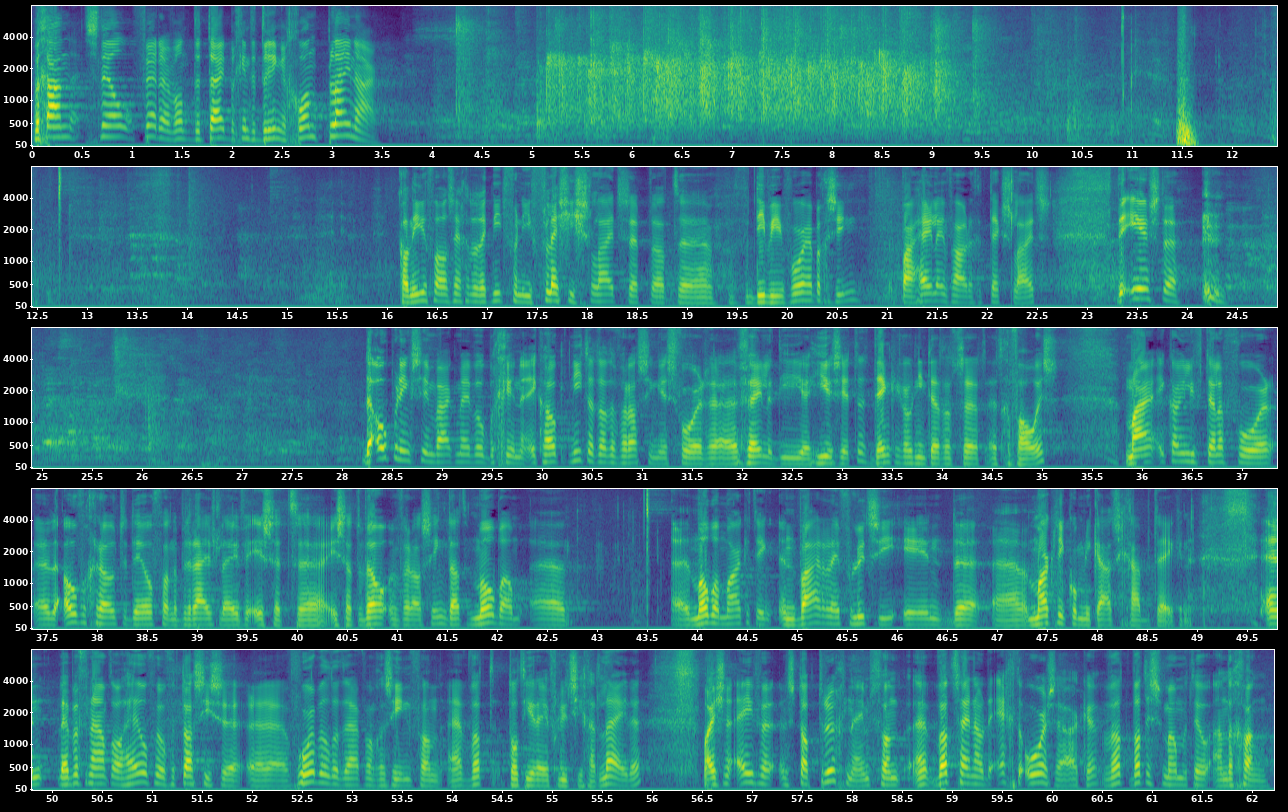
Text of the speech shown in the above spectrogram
We gaan snel verder, want de tijd begint te dringen. Juan Pleinaar. Ik kan in ieder geval zeggen dat ik niet van die flashy slides heb dat, uh, die we hiervoor hebben gezien. Een paar heel eenvoudige tekstslides. De eerste... De openingszin waar ik mee wil beginnen. Ik hoop niet dat dat een verrassing is voor uh, velen die uh, hier zitten. Denk ik ook niet dat dat het, het, geval is. Maar ik kan jullie vertellen, voor de overgrote deel van het bedrijfsleven is, het, is dat wel een verrassing. Dat mobile uh, mobile marketing een ware revolutie in de uh, marketingcommunicatie gaat betekenen. En we hebben vanavond al heel veel fantastische uh, voorbeelden daarvan gezien van wat tot die revolutie gaat leiden. Maar als je even een stap terugneemt van wat zijn nou de echte oorzaken, wat, wat is momenteel aan de gang?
